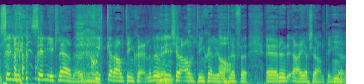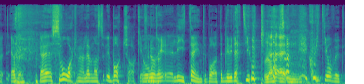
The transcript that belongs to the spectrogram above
Säljer, säljer kläder. Skickar allting själv. Vi kör allting själv jag och. Pleffe. Eh, ja, jag kör allting. Mm. Jag, jag, jag är svårt med att lämna bort saker. För då vi- litar jag inte på att det blir rätt gjort. Nej. Mm. Skitjobbigt.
